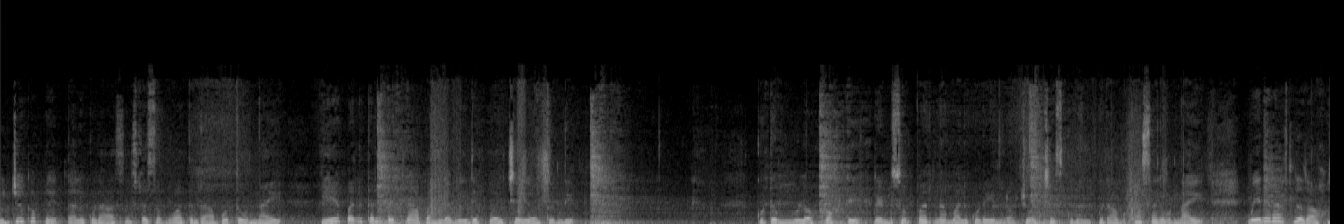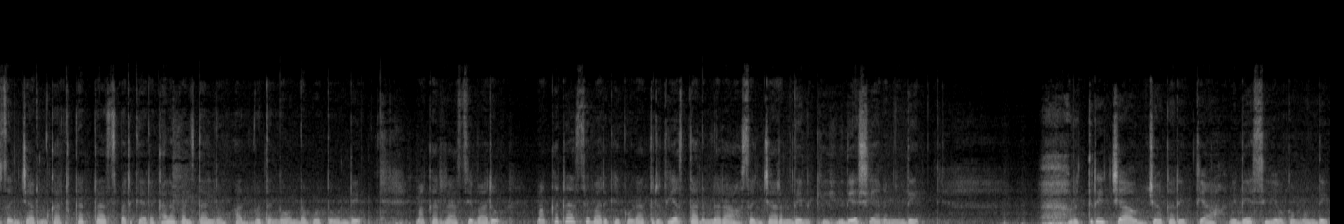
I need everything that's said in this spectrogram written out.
ఉద్యోగ ప్రయత్నాలు కూడా ఆశించిన శుభవార్తలు రాబోతూ ఉన్నాయి. ఏ పని తలపెట్టినా ఆ పనిలో మీదే వైచేయి అవుతుంది. కుటుంబంలో ఒకటి రెండు సుపరిణామాలు కూడా ఎన్నో చోటు చేసుకోవడానికి కూడా అవకాశాలు ఉన్నాయి. మీనరాశిలో రాహు సంచారం కర్కట రాశి వారికి రకాల ఫలితాలు అద్భుతంగా ఉండబోతూ ఉంది. మకర రాశి వారు మకర రాశి వారికి కూడా తృతీయ స్థానంలో రాహు సంచారం దీనికి విదేశీయానం ఉంది. వృత్తిరీత్యా ఉద్యోగరీత్యా విదేశీ యోగం ఉంది.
